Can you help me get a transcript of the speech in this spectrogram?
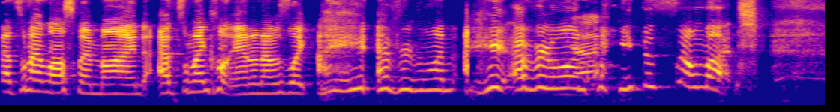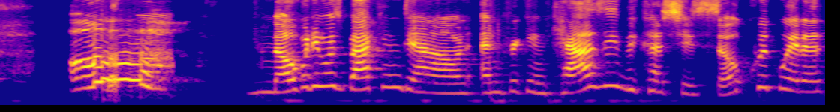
That's when I lost my mind. That's when I called Anna and I was like, I hate everyone. I hate everyone. Yeah. I hate this so much. Ugh. nobody was backing down and freaking Cassie because she's so quick-witted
